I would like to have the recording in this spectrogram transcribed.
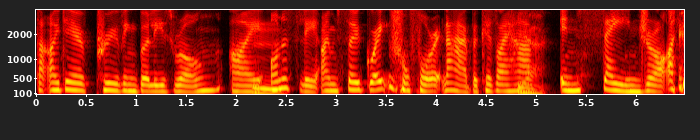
That idea of proving bullies wrong, I mm. honestly, I'm so grateful for it now because I have yeah. insane drive.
